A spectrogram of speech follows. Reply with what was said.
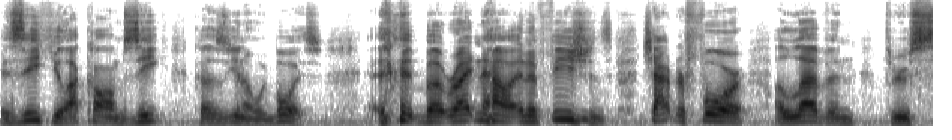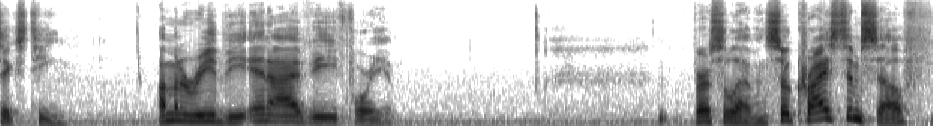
Ezekiel. I call him Zeke because, you know, we boys. but right now in Ephesians chapter 4, 11 through 16. I'm going to read the NIV for you. Verse 11. So Christ himself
